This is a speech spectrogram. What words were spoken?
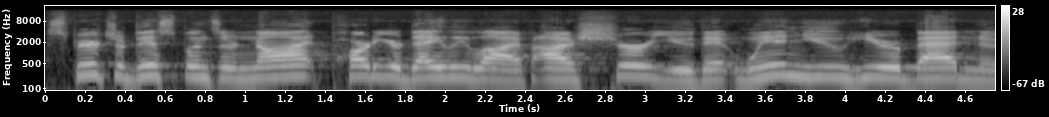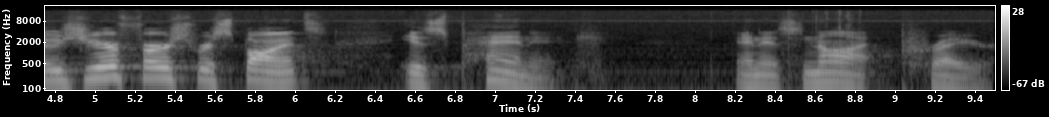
spiritual disciplines are not part of your daily life, I assure you that when you hear bad news, your first response is panic, and it's not prayer.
